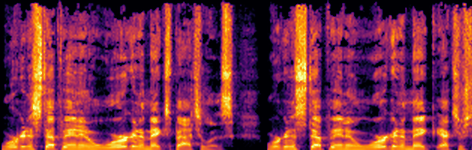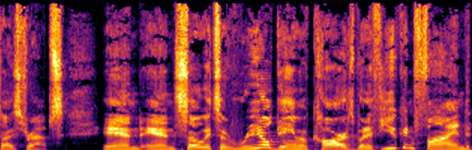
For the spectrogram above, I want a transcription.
We're going to step in and we're going to make spatulas. We're going to step in and we're going to make exercise straps. And, and so it's a real game of cards. But if you can find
